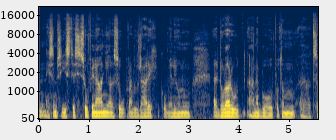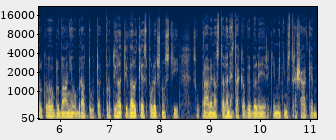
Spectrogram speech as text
nejsem si jistý, jestli jsou finální, ale jsou opravdu v řádech jako milionů eh, dolarů, anebo potom eh, celkového globálního obratu, tak pro tyhle ty velké společnosti jsou právě nastavené tak, aby byly, řekněme, tím strašákem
